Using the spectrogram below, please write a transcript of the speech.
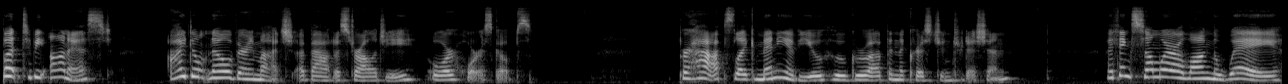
But to be honest, I don't know very much about astrology or horoscopes. Perhaps, like many of you who grew up in the Christian tradition, I think somewhere along the way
